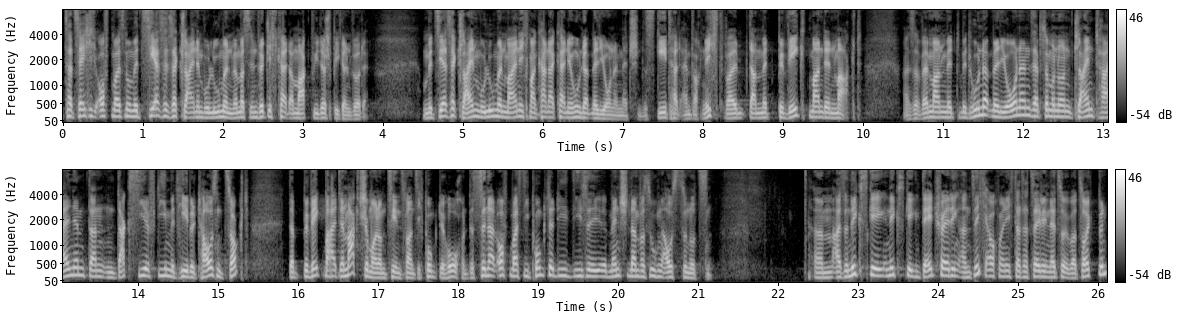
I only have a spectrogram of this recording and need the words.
tatsächlich oftmals nur mit sehr, sehr, sehr kleinem Volumen, wenn man es in Wirklichkeit am Markt widerspiegeln würde. Und mit sehr, sehr kleinem Volumen meine ich, man kann da keine 100 Millionen matchen. Das geht halt einfach nicht, weil damit bewegt man den Markt. Also wenn man mit, mit 100 Millionen, selbst wenn man nur einen kleinen Teil nimmt, dann ein DAX-CFD mit Hebel 1000 zockt, da bewegt man halt den Markt schon mal um 10, 20 Punkte hoch. Und das sind halt oftmals die Punkte, die diese Menschen dann versuchen auszunutzen. Ähm, also nichts gegen, nix gegen Daytrading an sich, auch wenn ich da tatsächlich nicht so überzeugt bin.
